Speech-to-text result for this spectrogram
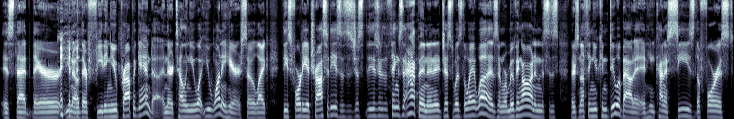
is that they're you know they're feeding you propaganda and they're telling you what you want to hear. So like these 40 atrocities this is just these are the things that happen and it just was the way it was and we're moving on and this is there's nothing you can do about it. And he kind of sees the forest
